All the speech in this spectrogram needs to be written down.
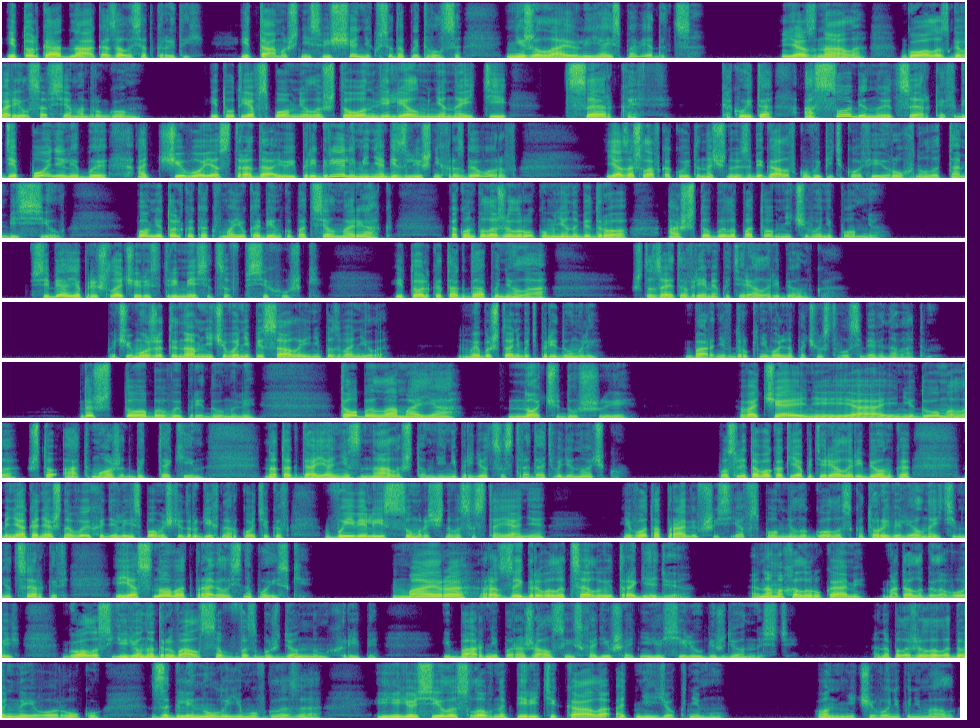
и только одна оказалась открытой. И тамошний священник все допытывался, не желаю ли я исповедаться. Я знала, голос говорил совсем о другом. И тут я вспомнила, что он велел мне найти церковь, какую-то особенную церковь, где поняли бы, от чего я страдаю, и пригрели меня без лишних разговоров. Я зашла в какую-то ночную забегаловку выпить кофе и рухнула там без сил. Помню только, как в мою кабинку подсел моряк, как он положил руку мне на бедро, а что было потом, ничего не помню. В себя я пришла через три месяца в психушке. И только тогда поняла, что за это время потеряла ребенка. «Почему же ты нам ничего не писала и не позвонила? Мы бы что-нибудь придумали». Барни вдруг невольно почувствовал себя виноватым. «Да что бы вы придумали? То была моя ночь души. В отчаянии я и не думала, что ад может быть таким, но тогда я не знала, что мне не придется страдать в одиночку. После того, как я потеряла ребенка, меня, конечно, выходили и с помощью других наркотиков вывели из сумрачного состояния. И вот, оправившись, я вспомнила голос, который велел найти мне церковь, и я снова отправилась на поиски. Майра разыгрывала целую трагедию. Она махала руками, мотала головой, голос ее надрывался в возбужденном хрипе, и Барни поражался исходившей от нее силе убежденности. Она положила ладонь на его руку, заглянула ему в глаза, и ее сила словно перетекала от нее к нему. Он ничего не понимал,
